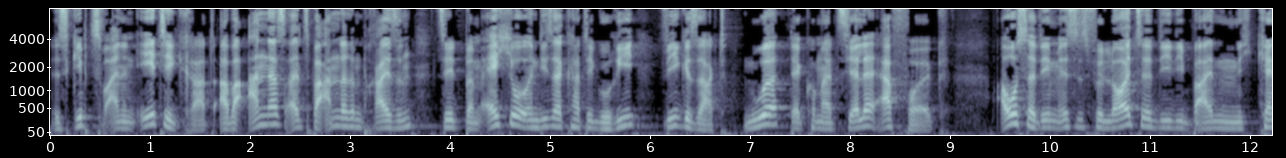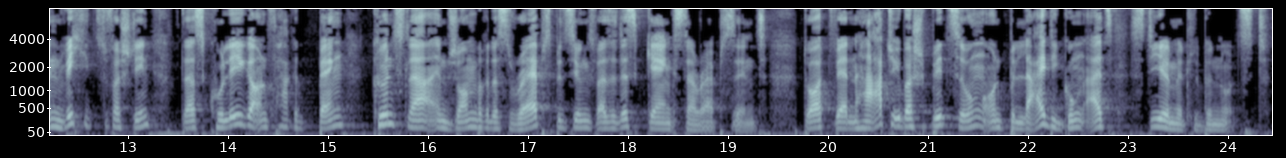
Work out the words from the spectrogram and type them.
Es gibt zwar einen Ethikrat, aber anders als bei anderen Preisen zählt beim Echo in dieser Kategorie, wie gesagt, nur der kommerzielle Erfolg. Außerdem ist es für Leute, die die beiden nicht kennen, wichtig zu verstehen, dass Kollega und Farid Bang Künstler im Genre des Raps bzw. des Gangster-Raps sind. Dort werden harte Überspitzungen und Beleidigungen als Stilmittel benutzt.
